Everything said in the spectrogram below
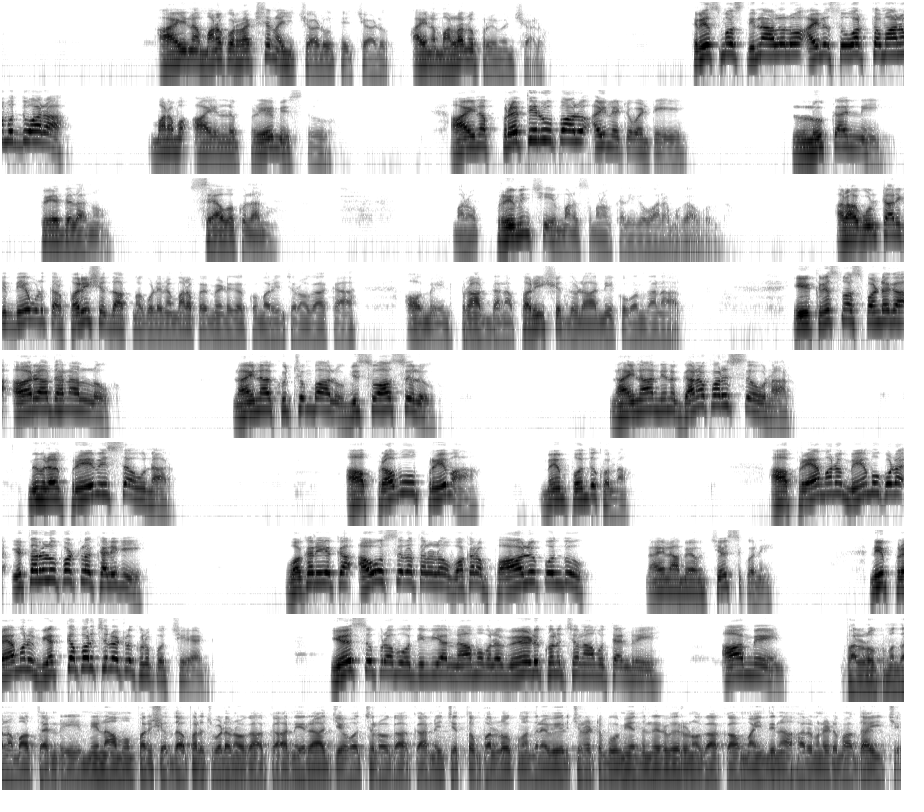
ఆయన మనకు రక్షణ ఇచ్చాడు తెచ్చాడు. ఆయన మనలను ప్రేమించాడు. క్రిస్మస్ దినాలలో ఆయన సువర్తమానము ద్వారా మనము ఆయనను ప్రేమిస్తూ ఆయన ప్రతిరూపాలు అయినటువంటి లుకాన్ని పేదలను సేవకులను మనం ప్రేమించే మనసు మనం కలిగే వారముగా ఉందాం. అలాగుంటానికి దేవుడు తన పరిశుద్ధాత్మ కూడా మనపై మెండుగా కుమరించనుగాక. ఓ మెయిన్ ప్రార్థన పరిశుద్ధుడా నీకు వందనాలు. ఈ క్రిస్మస్ పండుగ ఆరాధనల్లో నాయనా కుటుంబాలు విశ్వాసులు నాయనా నిన్ను గణపరుస్తూ ఉన్నారు. మిమ్మల్ని ప్రేమిస్తూ ఉన్నారు. ఆ ప్రభు ప్రేమ మేము పొందుకున్నాం. ఆ ప్రేమను మేము కూడా ఇతరుల పట్ల కలిగి ఒకరి యొక్క అవసరతలలో ఒకరు పాలు పొందు నాయన మేము చేసుకొని నీ ప్రేమను వ్యక్తపరచినట్లు కృపొచ్చేయండి యేసు ప్రభు దివ్య నామమున వేడుకొనుచున్నాము తండ్రి. ఆమెన్. పరలోకమందున మా తండ్రి నీ నామం పరిశుద్ధపరచబడనుగాక నీ రాజ్యం వచ్చునుగాక నీ చిత్తం పరలోకమందున వేర్చినట్టు భూమి అందు నెరవేరునుగాక మైందిన ఆహారం నడు మా దాయిచ్చే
